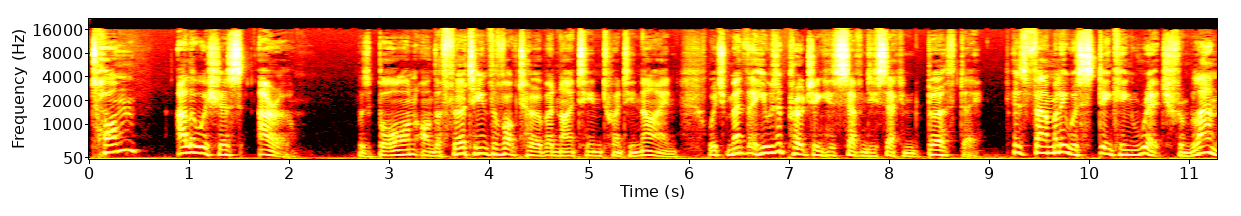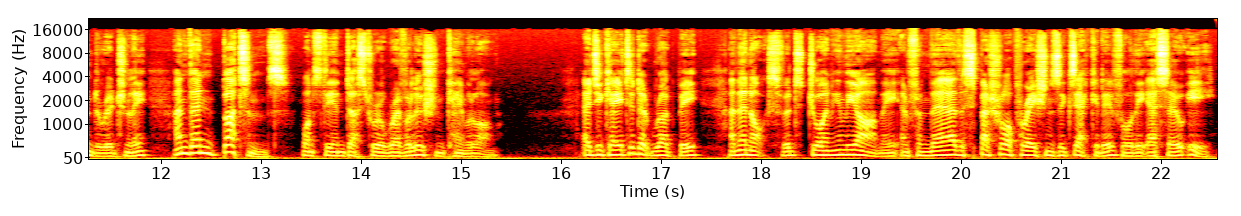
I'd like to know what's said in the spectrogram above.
Tom Aloysius Arrow was born on the 13th of October 1929, which meant that he was approaching his 72nd birthday. His family was stinking rich from land originally, and then buttons once the Industrial Revolution came along. Educated at Rugby and then Oxford, joining the Army, and from there the Special Operations Executive, or the SOE. He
